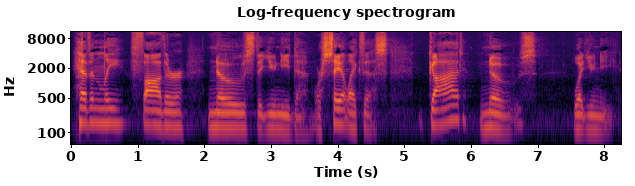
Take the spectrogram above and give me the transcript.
heavenly Father knows that you need them. Or say it like this God knows what you need.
